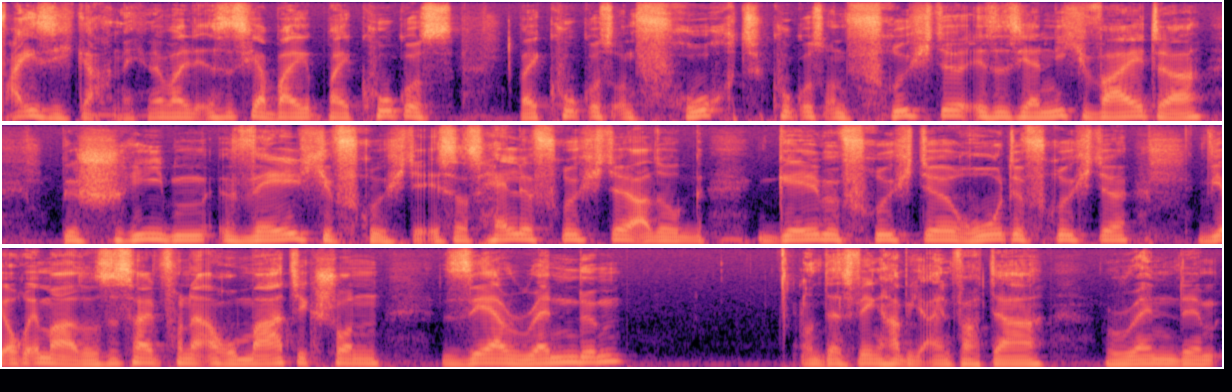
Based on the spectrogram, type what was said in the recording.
weiß ich gar nicht, ne? weil es ist ja bei, bei, Kokos, bei Kokos und Frucht, Kokos und Früchte ist es ja nicht weiter beschrieben, welche Früchte. Ist das helle Früchte, also gelbe Früchte, rote Früchte, wie auch immer. Also es ist halt von der Aromatik schon sehr random und deswegen habe ich einfach da random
